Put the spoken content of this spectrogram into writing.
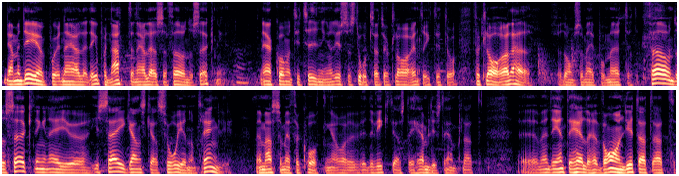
Ja, men det är, på, när jag, det är på natten när jag läser förundersökningen. När jag kommer till tidningen, det är så stort så att jag klarar inte riktigt att förklara det här för de som är på mötet. Förundersökningen är ju i sig ganska svårgenomtränglig med massor med förkortningar och det viktigaste är hemligstämplat. Eh, men det är inte heller vanligt att, att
